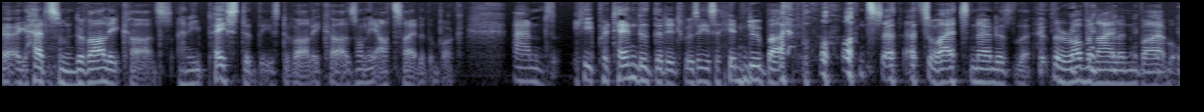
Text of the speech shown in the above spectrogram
uh, had some Diwali cards, and he pasted these Diwali cards on the outside of the book. And he pretended that it was his Hindu Bible, and so that's why it's known as the, the Robben Island Bible.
